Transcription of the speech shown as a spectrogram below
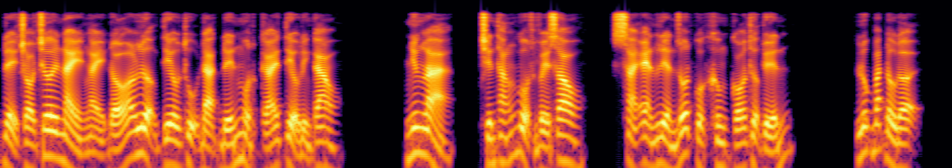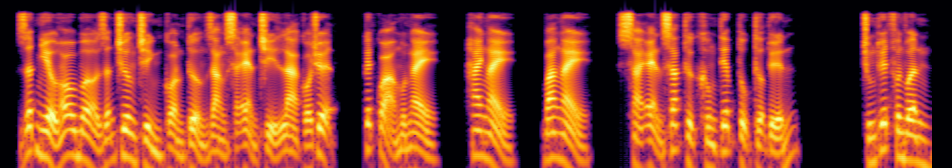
để trò chơi này ngày đó lượng tiêu thụ đạt đến một cái tiểu đỉnh cao. Nhưng là, chiến thắng gột về sau, Sai ẻn liền rốt cuộc không có thượng tuyến. Lúc bắt đầu đợi, rất nhiều Hober dẫn chương trình còn tưởng rằng Sai ẻn chỉ là có chuyện, kết quả một ngày, hai ngày, ba ngày, Sai ẻn xác thực không tiếp tục thượng tuyến. Chúng thuyết phân vân,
